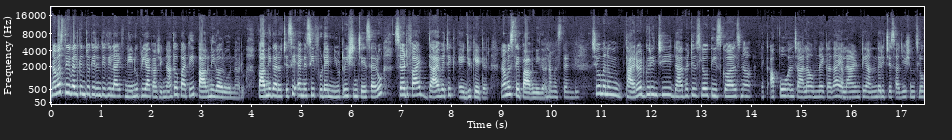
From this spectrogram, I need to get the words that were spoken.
నమస్తే welcome to Kiran TV life. నేను ప్రియా కౌశిక్ నాతో పాటు పావని గారు ఉన్నారు. పావని గారు వచ్చేసి ఎంఎస్సీ ఫుడ్ అండ్ న్యూట్రిషన్ చేశారు. సర్టిఫైడ్ డయాబెటిక్ ఎడ్యుకేటర్ నమస్తే పావని గారు. నమస్తే అండి. సో మనం థైరాయిడ్ గురించి డయాబెటీస్లో తీసుకోవాల్సిన లైక్ అపోహలు చాలా ఉన్నాయి కదా. ఎలాంటి అందరు ఇచ్చే సజెషన్స్లో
